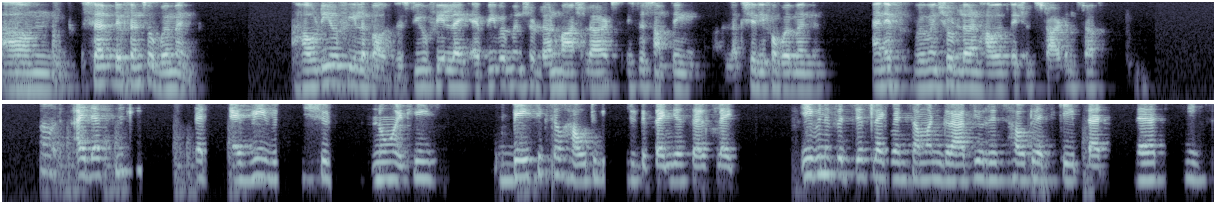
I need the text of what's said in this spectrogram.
um, self defense of women how do you feel about this? Do you feel like every woman should learn martial arts? Is this something luxury for women? And if women should learn, how they should start and stuff? Uh, I definitely that every woman should know at least basics of how to be to defend yourself. Like even if it's just like when someone grabs your wrist, how to escape that. There are techniques.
